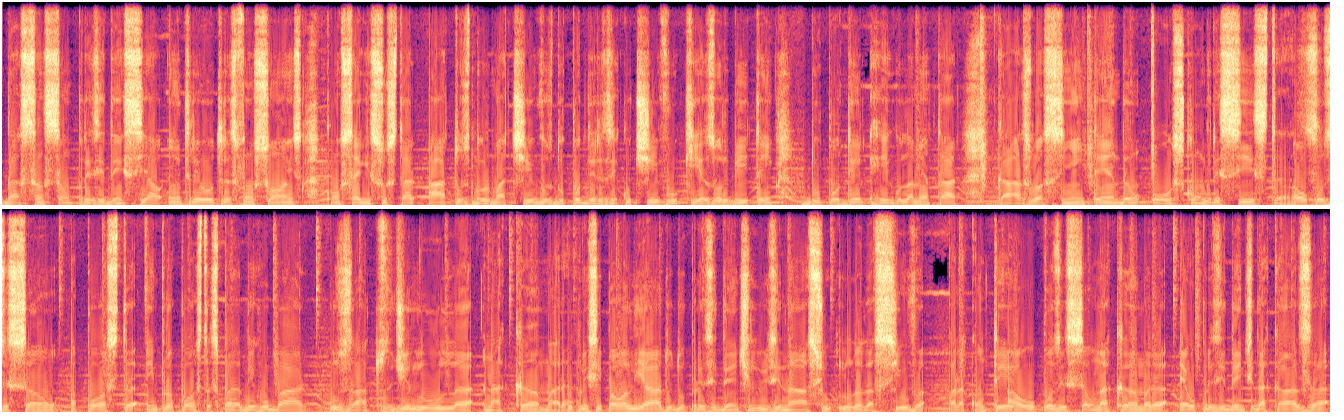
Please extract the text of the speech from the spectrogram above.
da sanção presidencial. Entre outras funções, consegue sustar atos normativos do Poder Executivo que exorbitem do Poder Regulamentar, caso assim entendam os congressistas. A oposição após em propostas para derrubar os atos de Lula na Câmara. O principal aliado do presidente Luiz Inácio Lula da Silva para conter a oposição na Câmara é o presidente da Casa,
